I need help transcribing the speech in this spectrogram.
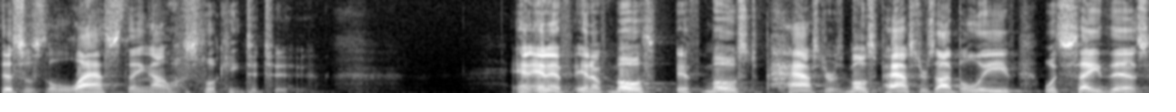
this was the last thing I was looking to do. And, and, if, and if, most, if most pastors, most pastors I believe would say this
